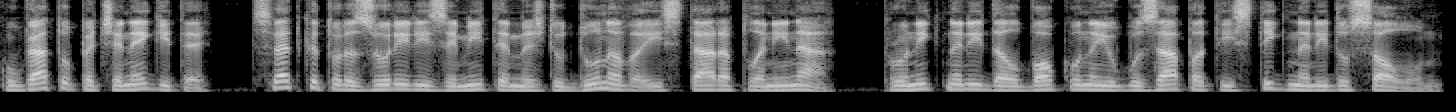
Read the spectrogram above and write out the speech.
когато печенегите, след като разорили земите между Дунава и Стара планина, проникнали дълбоко на югозапад и стигнали до Солун.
